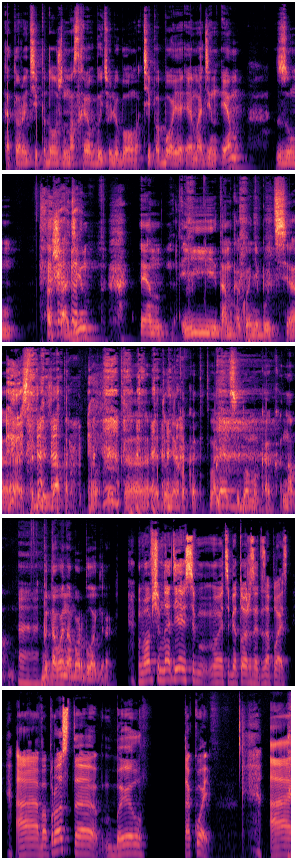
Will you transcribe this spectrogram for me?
Который типа должен must-have быть у любого. Типа боя M1M, Zoom H1, N и там какой-нибудь э, стабилизатор. Вот, это, это у меня как этот валяется дома как на, бытовой набор блогера. В общем, надеемся, тебе тоже за это заплатят. А вопрос-то был такой. А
